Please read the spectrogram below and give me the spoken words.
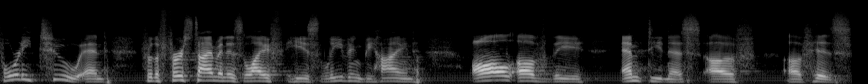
42. And for the first time in his life, he's leaving behind all of the emptiness of, of his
